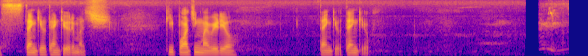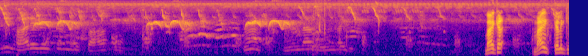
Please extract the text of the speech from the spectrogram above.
Yes, thank you thank you very much. Keep watching my video. Thank you thank you. Bye ಕೆಳ ಬಾಯ್ ಕೆಳಕ್ಕೆ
